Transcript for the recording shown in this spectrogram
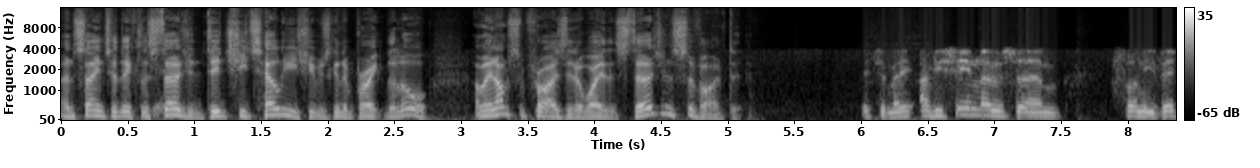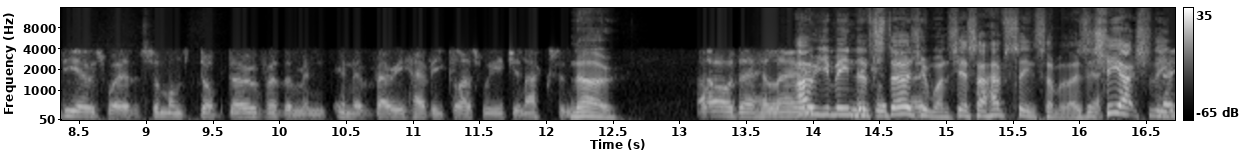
And saying to Nicola yeah. Sturgeon, did she tell you she was going to break the law? I mean, I'm surprised in a way that Sturgeon survived it. It's amazing. Have you seen those um, funny videos where someone's dubbed over them in, in a very heavy Glaswegian accent? No. Oh, they're hilarious. Oh, you mean Nicola the Sturgeon Sturgeon ones? Yes, I have seen some of those. And she actually,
